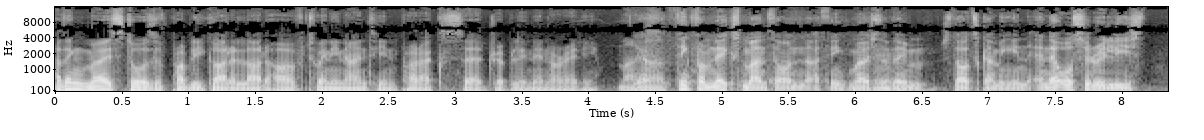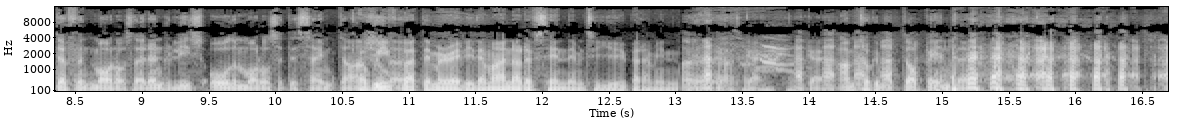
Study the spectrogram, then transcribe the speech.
I think most stores have probably got a lot of 2019 products uh, dribbling in already. Nice. yeah, I think from next month on, I think most of them starts coming in, and they also release different models. They don't release all the models at the same time. Oh, we've So- got them already. They might not have sent them to you, but I mean, Oh, okay, okay, okay. I'm talking about top end. Eh?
